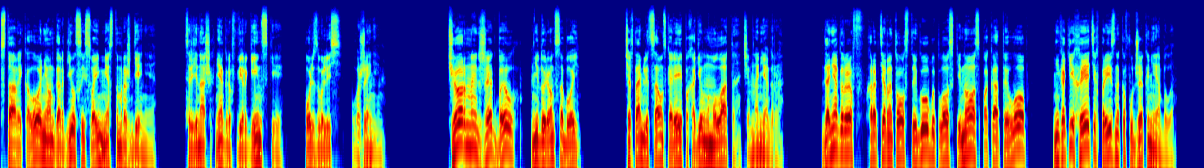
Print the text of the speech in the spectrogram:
в старой колонии, он гордился и своим местом рождения. Среди наших негров виргинские пользовались уважением. Черный Джек был не дурен собой. Чертами лица он скорее походил на мулата, чем на негра. Для негров характерны толстые губы, плоский нос, покатый лоб. Никаких этих признаков у Джека не было.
